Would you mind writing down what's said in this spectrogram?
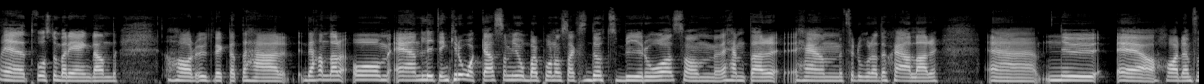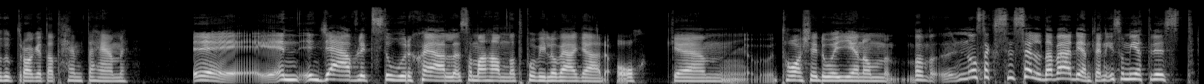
Eh, två snubbar i England har utvecklat det här. Det handlar om en liten kråka som jobbar på någon slags dödsbyrå som hämtar hem förlorade själar. Eh, nu eh, har den fått uppdraget att hämta hem eh, en, en jävligt stor själ som har hamnat på villovägar och Ehm, tar sig då igenom någon slags Zelda-värld egentligen, isometriskt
